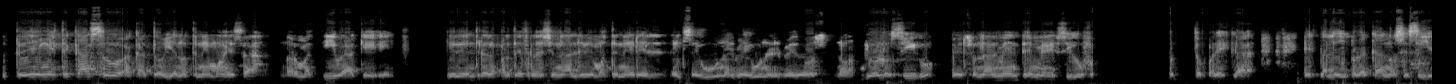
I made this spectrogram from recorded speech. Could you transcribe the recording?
Ustedes en este caso, acá todavía no tenemos esa normativa que, que dentro de la parte profesional debemos tener el, el C1, el B1, el B2, ¿no? Yo lo sigo, personalmente me sigo aparezca esta ley por acá, no sé si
